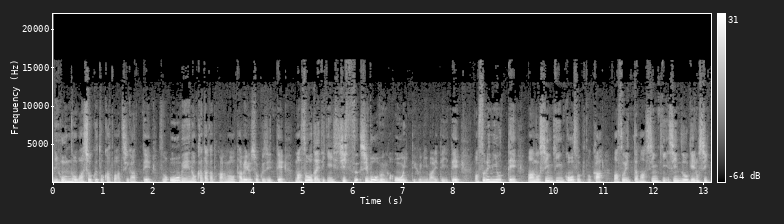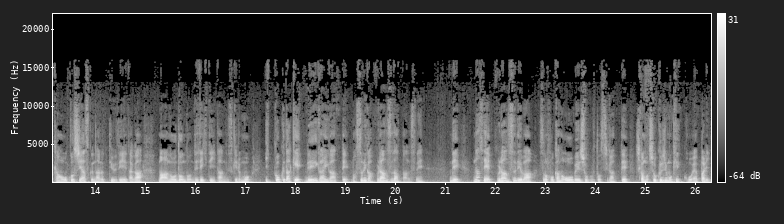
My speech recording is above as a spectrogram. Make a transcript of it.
日本の和食とかとは違ってその欧米の方々かの食べる食事って、まあ、相対的に脂質脂肪分が多いっていうふうに言われていて、まあ、それによって、まあ、あの心筋梗塞とか、まあ、そういったまあ心筋心臓系の疾患を起こしやすくなるっていうデータが、まあ、あのどんどん出てきていたんですけども一国だけ例外があって、まあ、それがフランスだったんですね。でなぜフランスではその他の欧米諸国と違ってしかも食事も結構やっぱり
